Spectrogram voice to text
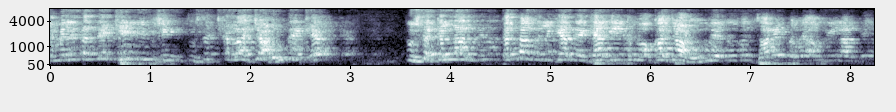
ਐਮਐਲਏ ਤਾਂ ਦੇਖੇ ਹੀ ਨਹੀਂ ਤੁਸੀਂ। ਤੁਸੀਂ ਤਾਂ ਇਕੱਲਾ ਝਾੜੂ ਦੇਖਿਆ। ਤੁਸੀਂ ਤਾਂ ਇਕੱਲਾ ਕੰਧਾਂ ਤੇ ਲਿਖਿਆ, ਦੇਖਿਆ ਕਿ ਇੱਕ ਮੌਕਾ ਝਾੜੂ ਦੇ ਦੋ ਤੇ ਸਾਰੇ ਪੰਜਾਬ ਦੀ ਲੱਗ ਗਏ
